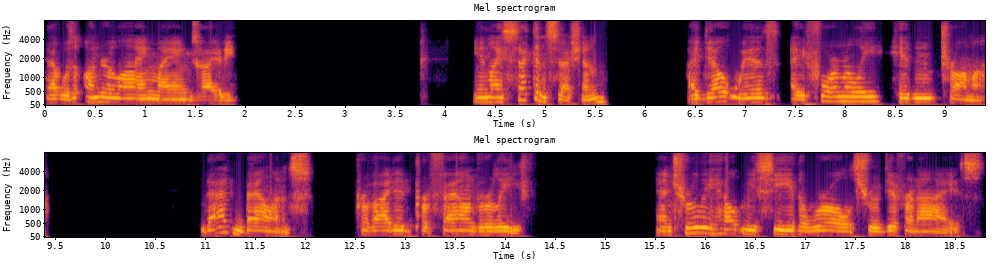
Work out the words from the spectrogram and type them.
that was underlying my anxiety. In my second session, I dealt with a formerly hidden trauma. That balance provided profound relief and truly helped me see the world through different eyes.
